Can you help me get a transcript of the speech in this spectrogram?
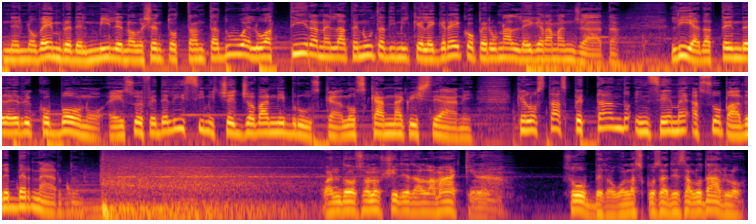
nel novembre del 1982, lo attira nella tenuta di Michele Greco per un'allegra mangiata. Lì ad attendere Enrico Bono e i suoi fedelissimi c'è Giovanni Brusca, lo scanna Cristiani, che lo sta aspettando insieme a suo padre Bernardo. Quando sono usciti dalla macchina, subito, con la scusa di salutarlo,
